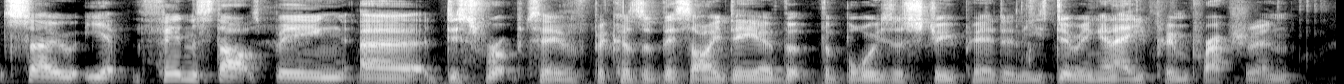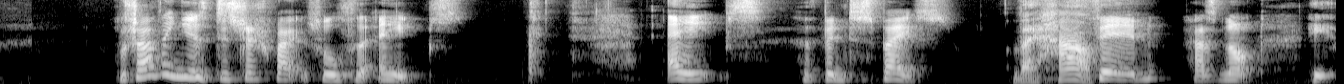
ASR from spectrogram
So, yeah, Finn starts being uh, disruptive because of this idea that the boys are stupid and he's doing an ape impression. Which I think is disrespectful to apes. Apes have been to space. They have. Finn has not. He,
